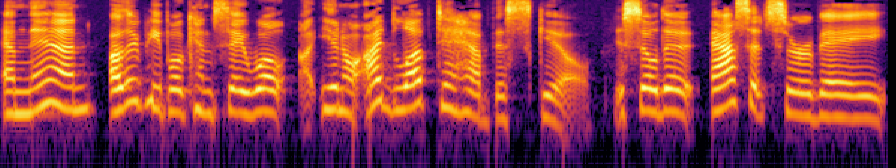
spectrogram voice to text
And then other people can say, well, uh, you know, I'd love to have this skill. So the asset survey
